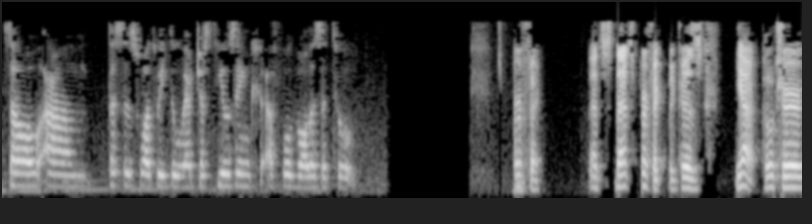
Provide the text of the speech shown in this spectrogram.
So um, this is what we do. We're just using uh, football as a tool. Perfect. That's that's perfect because yeah, culture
